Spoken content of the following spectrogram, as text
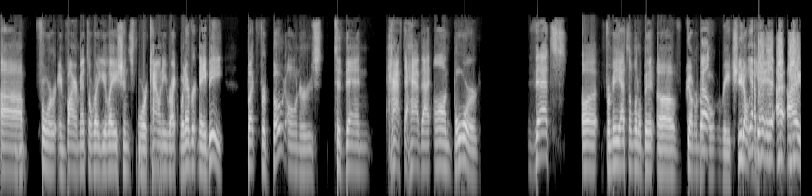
uh, for environmental regulations, for county rec, whatever it may be. But for boat owners to then have to have that on board, that's uh, for me, that's a little bit of government overreach. You don't. Yeah, need but that. I, I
